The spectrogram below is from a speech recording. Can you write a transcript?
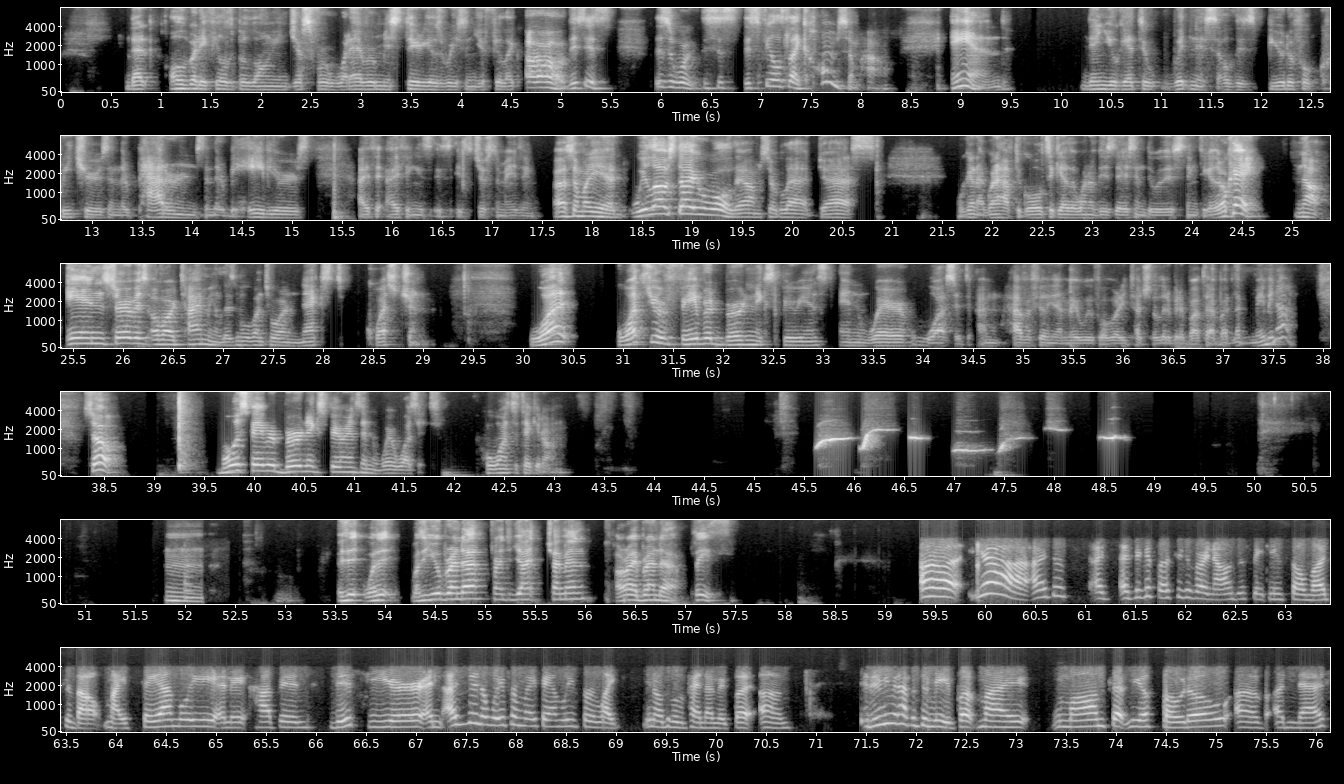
that already feels belonging just for whatever mysterious reason you feel like oh this is this is where this is this feels like home somehow. And then you get to witness all these beautiful creatures and their patterns and their behaviors. I think i think it's, it's, it's just amazing. Uh, somebody had we love Steigerwald yeah i'm so glad. Yes. We're gonna gonna have to go all together one of these days and do this thing together. Okay now in service of our timing let's move on to our next question. What what's your favorite birding experience and where was it? I have a feeling that maybe we've already touched a little bit about that, but maybe not. So, most favorite birding experience and where was it? Who wants to take it on? Hmm. Is it was it was it you, Brenda, trying to chime in? All right, Brenda, please. Uh, yeah, I just, I, I think especially because right now I'm just thinking so much about my family and it happened this year and I've been away from my family for like, you know, because of the pandemic, but um, it didn't even happen to me, but my mom sent me a photo of a nest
